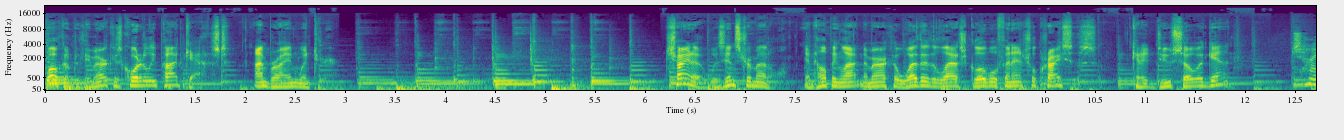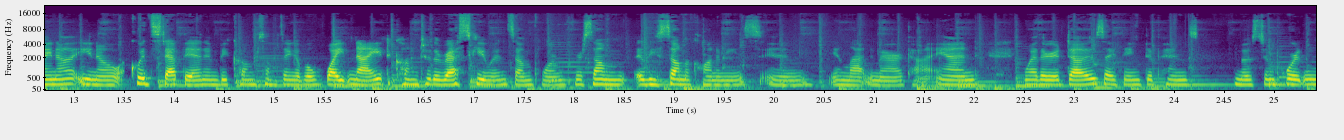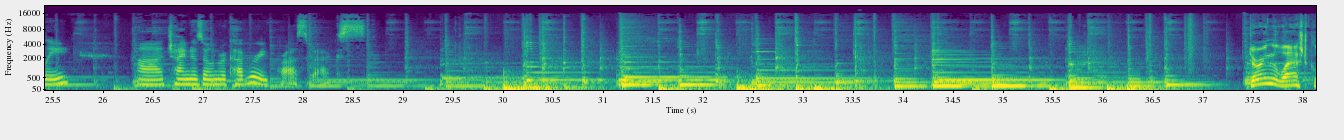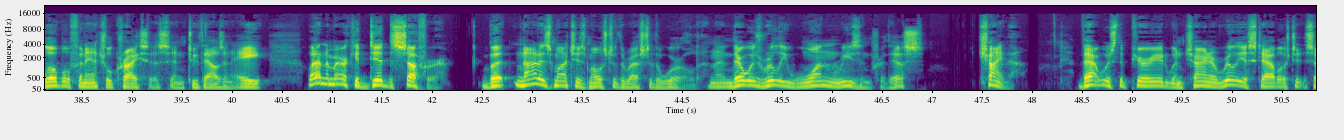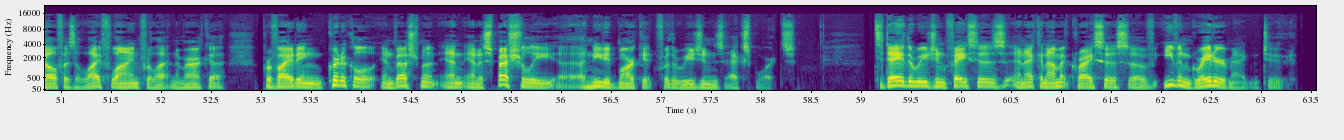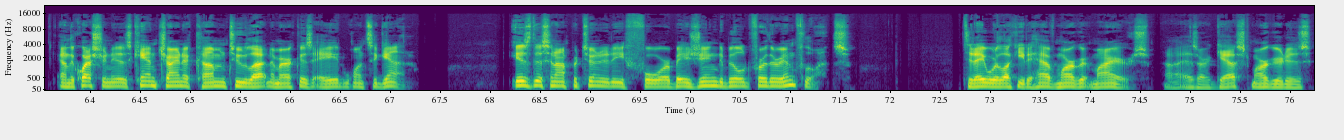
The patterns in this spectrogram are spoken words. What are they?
Welcome to the Americas Quarterly Podcast. I'm Brian Winter. China was instrumental in helping Latin America weather the last global financial crisis. Can it do so again? China, you know, could step in and become something of a white knight, come to the rescue in some form for some, at least some economies in, in Latin America. And whether it does, I think, depends most importantly uh, China's own recovery prospects. Last global financial crisis in 2008, Latin America did suffer, but not as much as most of the rest of the world. And there was really one reason for this China. That was the period when China really established itself as a lifeline for Latin America, providing critical investment and, and especially a needed market for the region's exports. Today, the region faces an economic crisis of even greater magnitude. And the question is can China come to Latin America's aid once again? Is this an opportunity for Beijing to build further influence? Today, we're lucky to have Margaret Myers uh, as our guest. Margaret is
